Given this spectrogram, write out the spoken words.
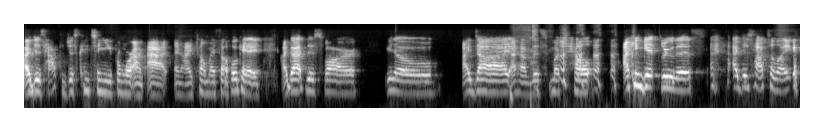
I just have to just continue from where I'm at. And I tell myself, okay, I got this far, you know, I die, I have this much health, I can get through this. I just have to like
